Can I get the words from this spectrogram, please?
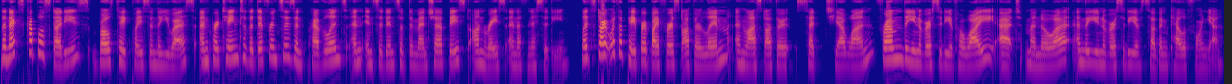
The next couple studies both take place in the US and pertain to the differences in prevalence and incidence of dementia based on race and ethnicity. Let's start with a paper by first author Lim and last author Setiawan from the University of Hawaii at Manoa and the University of Southern California.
